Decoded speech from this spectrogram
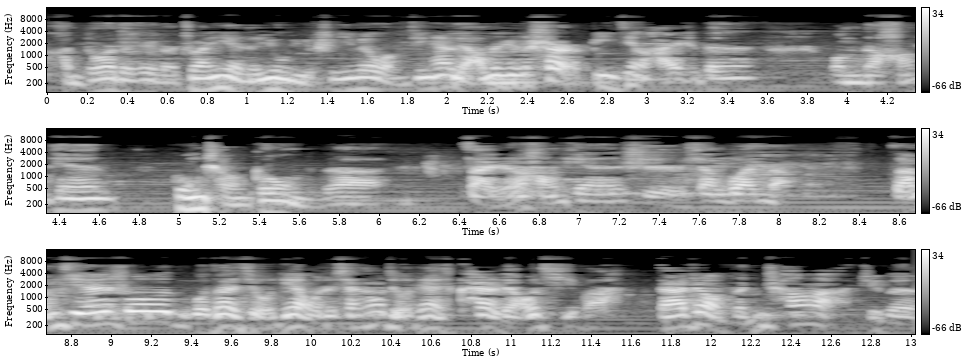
很多的这个专业的用语，是因为我们今天聊的这个事儿，毕竟还是跟我们的航天工程、跟我们的载人航天是相关的。咱们既然说我在酒店，我就先从酒店开始聊起吧。大家知道文昌啊，这个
